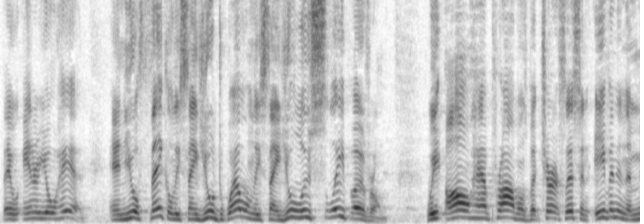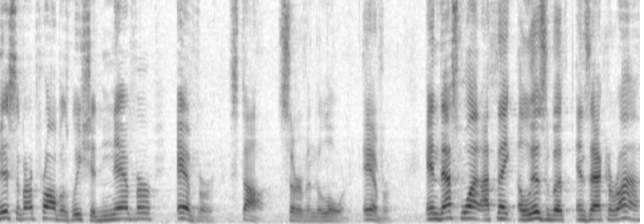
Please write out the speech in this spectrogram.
They will enter your head. And you'll think on these things, you'll dwell on these things, you'll lose sleep over them. We all have problems, but church, listen, even in the midst of our problems, we should never, ever stop serving the Lord, ever. And that's what I think Elizabeth and Zechariah,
